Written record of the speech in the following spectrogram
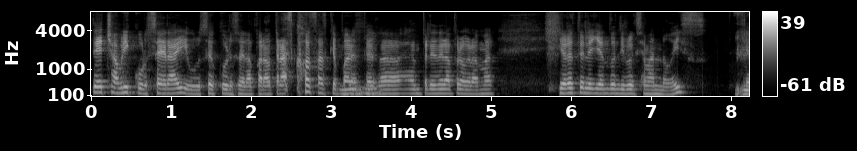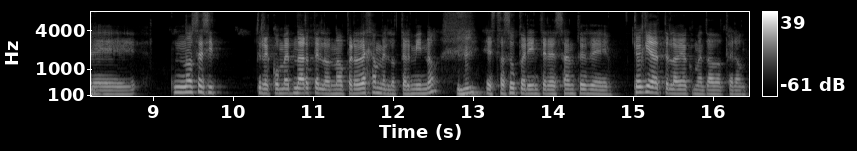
de hecho abrí Coursera y usé Coursera para otras cosas que para empezar a aprender a programar. Y ahora estoy leyendo un libro que se llama Noise, no sé si recomendártelo o no, pero déjame lo termino. Está súper interesante de, creo que ya te lo había comentado, pero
